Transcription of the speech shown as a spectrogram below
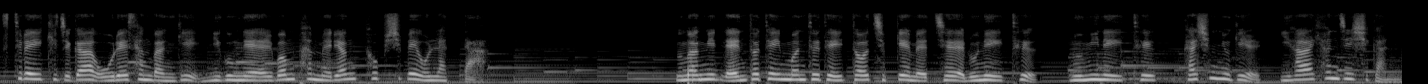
스트레이키즈가 올해 상반기 미국 내 앨범 판매량 톱10에 올랐다. 음악 및 엔터테인먼트 데이터 집계 매체 루네이트, 루미네이트가 16일 이하 현지 시간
